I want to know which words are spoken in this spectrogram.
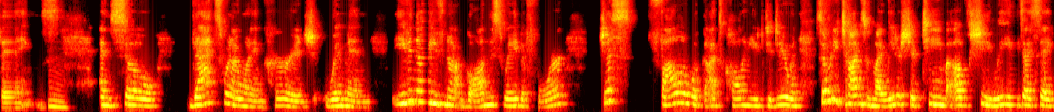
things. Mm. And so that's what I want to encourage women, even though you've not gone this way before, just follow what God's calling you to do. And so many times with my leadership team of She Leads, I say,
